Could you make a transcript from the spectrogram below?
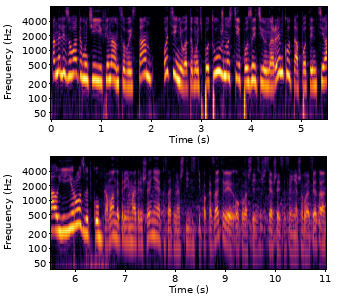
аналізуватимуть її фінансовий стан, оцінюватимуть потужності, позицію на ринку та потенціал її розвитку. Команда принимает решения касательно 60 показателей, около 60, 66, если я не ошибаюсь. Это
